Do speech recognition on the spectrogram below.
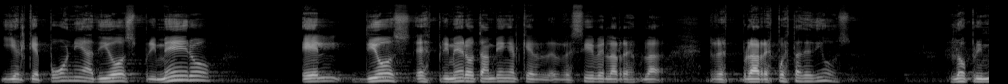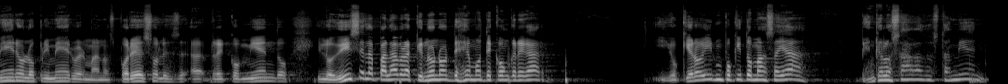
Y el que pone a Dios primero, el Dios es primero también el que recibe la, la respuesta de Dios. Lo primero, lo primero, hermanos. Por eso les ah, recomiendo, y lo dice la palabra, que no nos dejemos de congregar. Y yo quiero ir un poquito más allá. Venga los sábados también,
